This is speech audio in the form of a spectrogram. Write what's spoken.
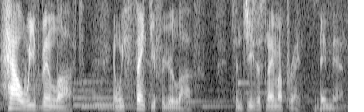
how we've been loved. And we thank you for your love. It's in Jesus' name I pray. Amen.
